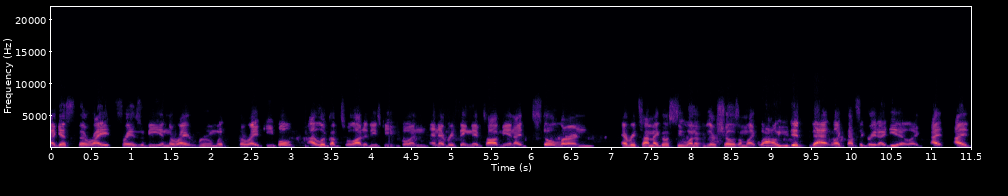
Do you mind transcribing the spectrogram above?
I guess the right phrase would be in the right room with the right people. I look up to a lot of these people and, and everything they've taught me and I still learn every time I go see one of their shows, I'm like, wow, you did that. Like that's a great idea. Like I, I,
